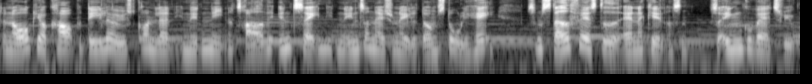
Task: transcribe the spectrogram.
Da Norge gjorde krav på dele af Østgrønland i 1931, endte sagen i den internationale domstol i Haag, som stadfæstede anerkendelsen, så ingen kunne være i tvivl.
